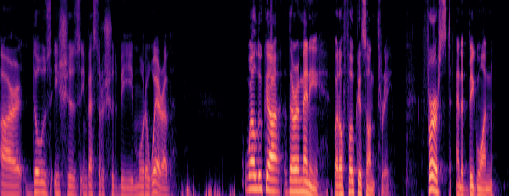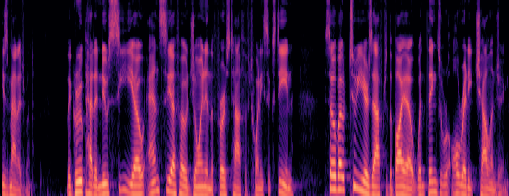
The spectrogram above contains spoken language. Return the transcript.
are those issues investors should be more aware of? Well, Luca, there are many, but I'll focus on three. First, and a big one, is management. The group had a new CEO and CFO join in the first half of 2016, so about two years after the buyout when things were already challenging.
